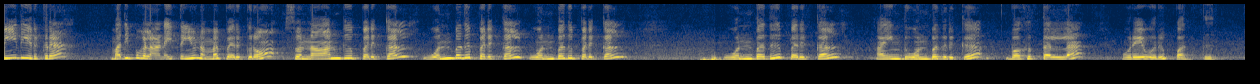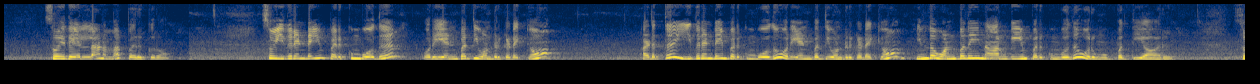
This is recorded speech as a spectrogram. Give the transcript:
மீதி இருக்கிற மதிப்புகள் அனைத்தையும் நம்ம பெருக்கிறோம். ஸோ நான்கு பெருக்கல் ஒன்பது பெருக்கல் ஒன்பது பெருக்கல் ஒன்பது பெருக்கல் ஐந்து ஒன்பது இருக்குது வகுத்தல்ல ஒரே ஒரு பத்து. ஸோ இதையெல்லாம் நம்ம பெருக்கிறோம். ஸோ இது ரெண்டையும் பெருக்கும்போது ஒரு எண்பத்தி ஒன்று கிடைக்கும். அடுத்து இது ரெண்டையும் பெருக்கும்போது ஒரு எண்பத்தி ஒன்று கிடைக்கும். இந்த ஒன்பதையும் நான்கையும் பெருக்கும்போது ஒரு முப்பத்தி ஆறு. ஸோ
